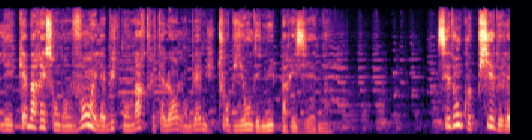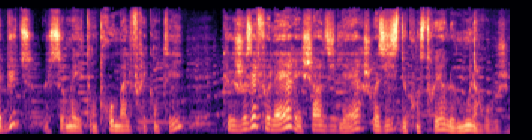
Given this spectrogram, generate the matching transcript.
Les cabarets sont dans le vent et la butte Montmartre est alors l'emblème du tourbillon des nuits parisiennes. C'est donc au pied de la butte, le sommet étant trop mal fréquenté, que Joseph Euler et Charles Hidler choisissent de construire le Moulin Rouge.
